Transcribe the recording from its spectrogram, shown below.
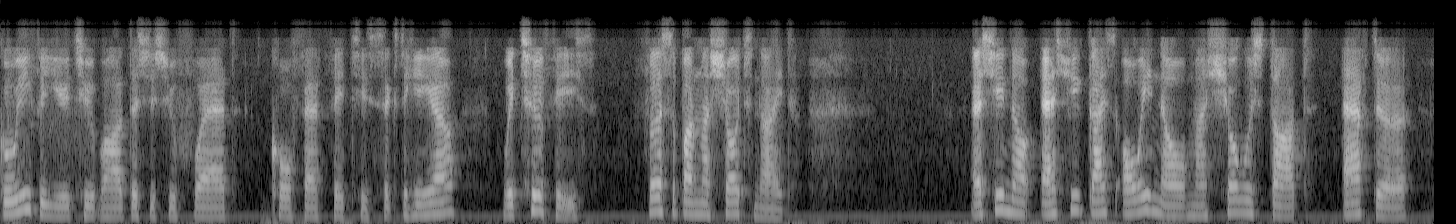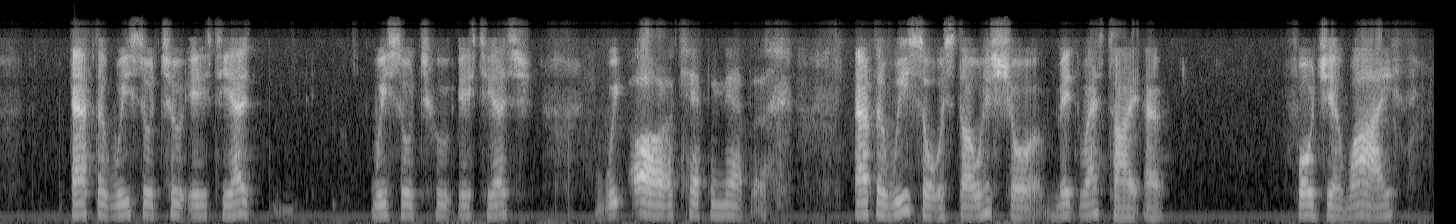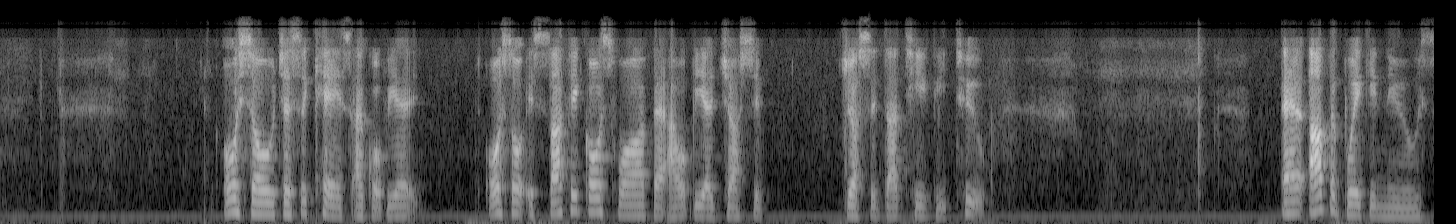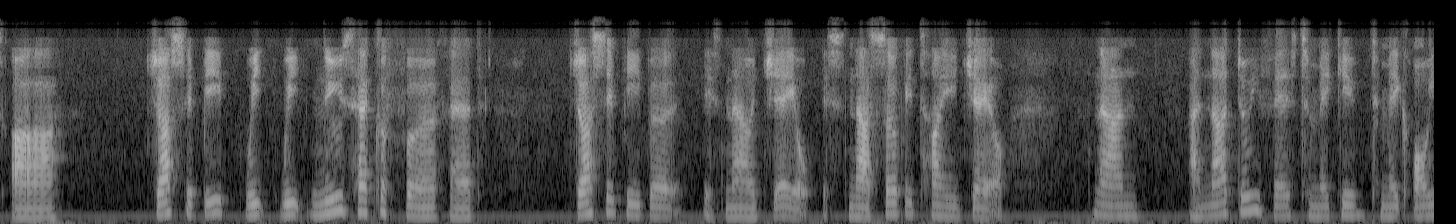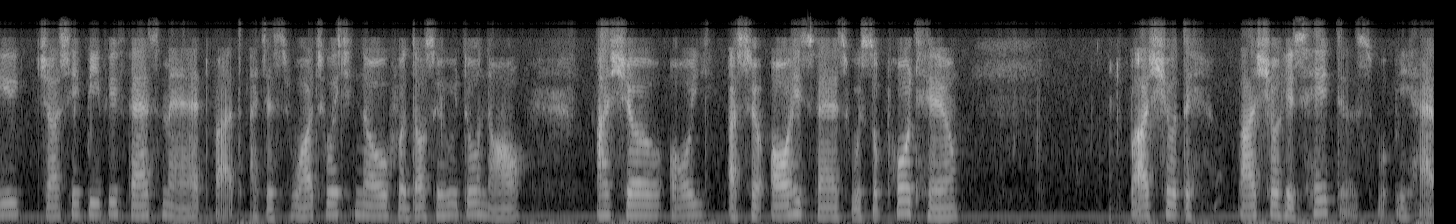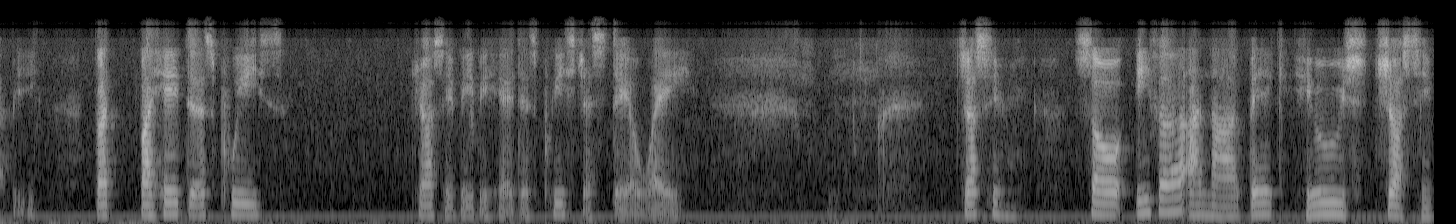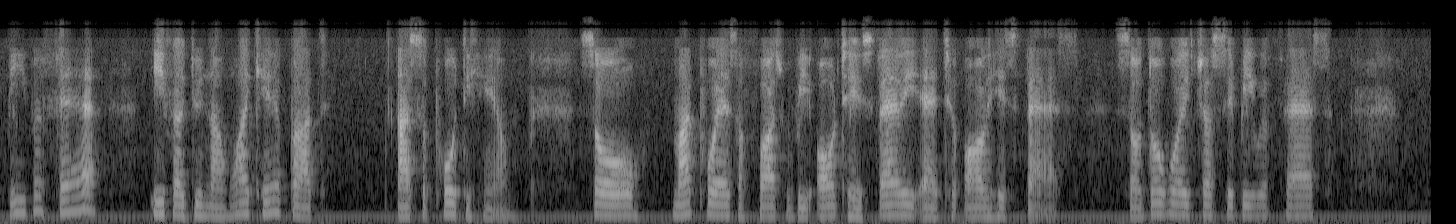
Going for YouTube, uh, this is your friend CoFat5060 here with two things. First about my show tonight. As you know, as you guys already know, my show will start after after Weasel 2 HTS Weasel 2 HTS we are careful never. After Weasel will start his show Midwest time at 4GY also, just in case, I will be a, also if something goes wrong, then I will be at Justin.TV too. And other breaking news are uh, Justin Bieber. We we news had confirmed that Justin Bieber is now in jail. Is now serving time in jail. Now I'm not doing this to make you to make all you Justin Bieber fans mad, but I just want to let you know for those who don't know, I sure all I sure all his fans will support him, but I sure the but I sure his haters will be happy. But by haters, please, Justin Bieber haters, please just stay away. Justin. So either I'm not big huge Justin Bieber fan. If I do not like it, but I support him. So my prayers of course will be all to his family and to all his fans. So don't worry, Justin Bieber fans.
